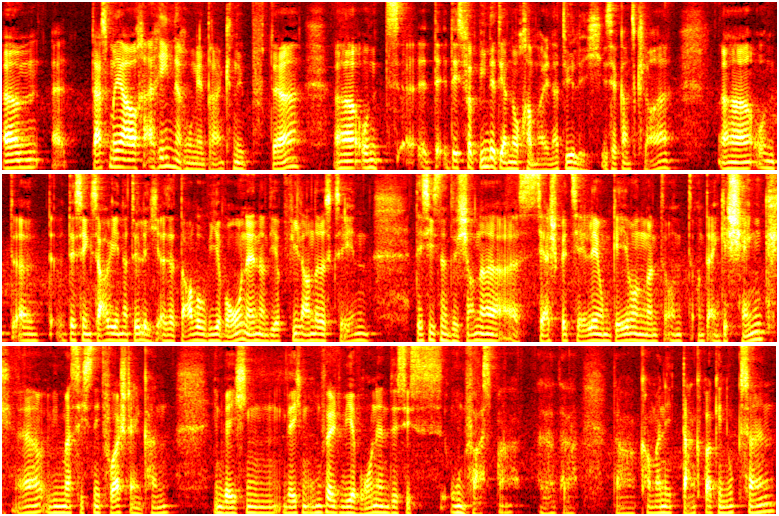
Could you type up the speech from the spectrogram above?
ähm, äh, dass man ja auch Erinnerungen dran knüpft. Ja? Äh, und äh, das verbindet ja noch einmal, natürlich, ist ja ganz klar. Äh, und äh, deswegen sage ich natürlich, also da, wo wir wohnen, und ich habe viel anderes gesehen, das ist natürlich schon eine, sehr spezielle Umgebung und, und, und ein Geschenk, ja, wie man sich nicht vorstellen kann, in welchem, welchem Umfeld wir wohnen, das ist unfassbar. Also da, da kann man nicht dankbar genug sein.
